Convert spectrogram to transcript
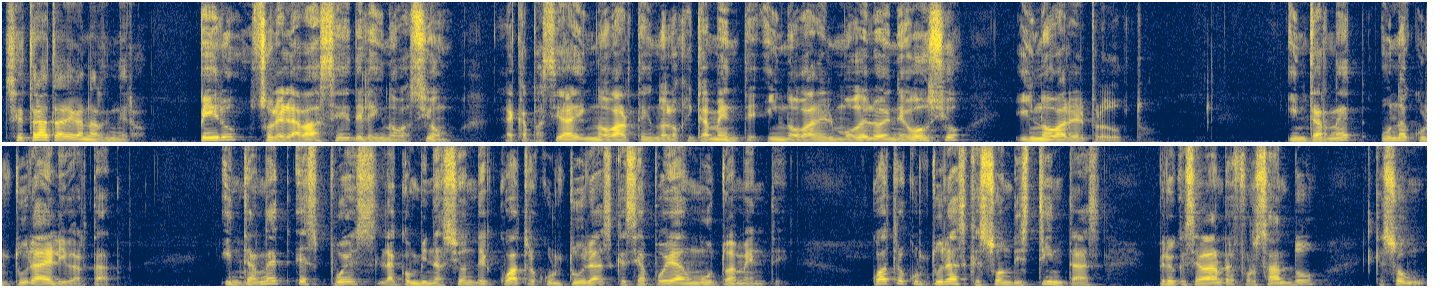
se trata de ganar dinero, pero sobre la base de la innovación, la capacidad de innovar tecnológicamente, innovar el modelo de negocio, innovar el producto. Internet, una cultura de libertad. Internet es pues la combinación de cuatro culturas que se apoyan mutuamente. Cuatro culturas que son distintas, pero que se van reforzando, que son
